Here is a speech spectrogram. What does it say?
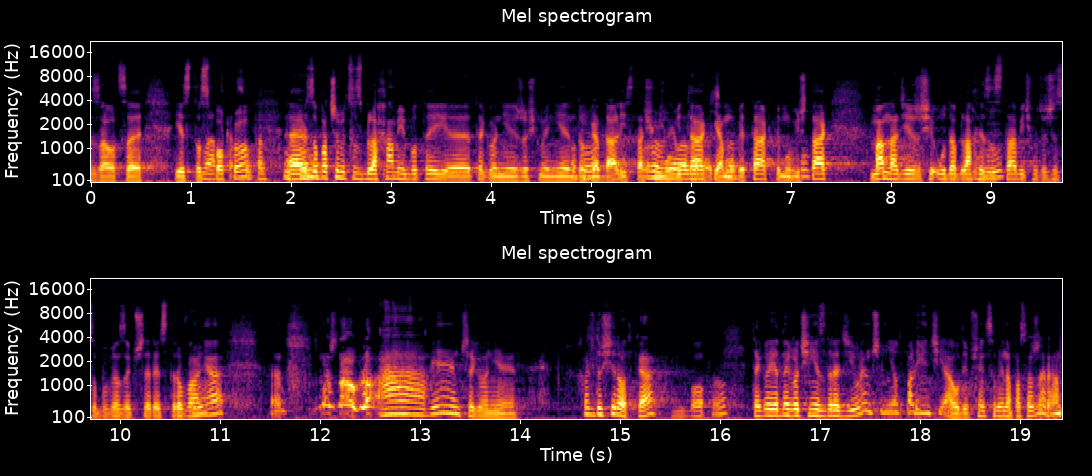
za OC jest to Matka, spoko. E, zobaczymy co z blachami, bo tej, e, tego nie, żeśmy nie dogadali, Stasiu Różnie mówi tak, ja mówię tak, ty mówisz tak. Mam nadzieję, że się uda blachy zostawić, chociaż jest obowiązek przerejestrowania. E, Można oglądać. A, wiem czego nie. Chodź do środka, bo tego jednego ci nie zdradziłem, czy nie odpaliłem ci Audi. Wsiądź sobie na pasażera,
